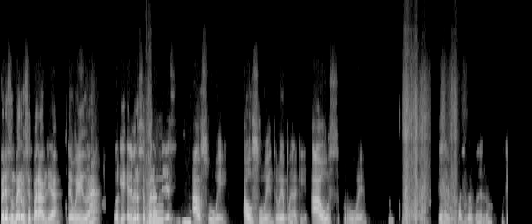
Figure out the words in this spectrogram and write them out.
Pero es un verbo separable, ¿ah? Te voy a ayudar. Ajá. Porque el verbo separable es ausruhen. Ausruhen, te lo voy a poner aquí. Ausruhen. ¿Tienes espacio para ponerlo? Ok.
